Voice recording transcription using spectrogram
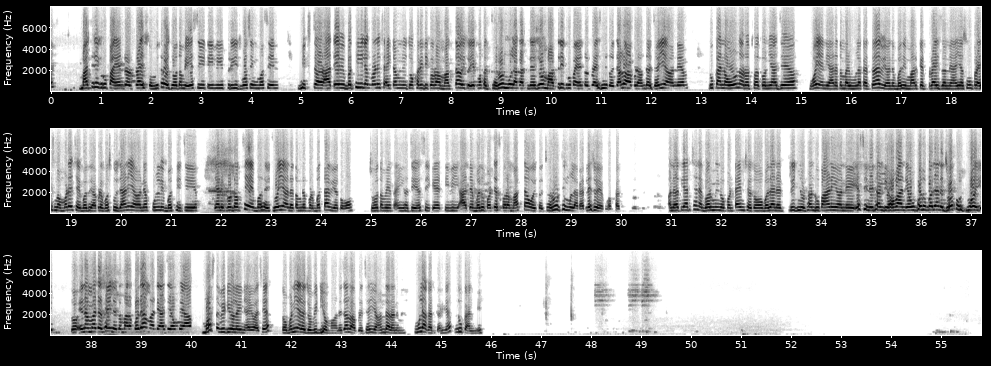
માતૃ કૃપા એન્ટરપ્રાઇઝ તો મિત્રો, જો તમે AC TV fridge washing machine mixer આ તેવી બધી ઇલેક્ટ્રોનિક્સ આઇટમની જો ખરીદી કરવા માંગતા હોય તો એક વખત જરૂર મુલાકાત લેજો માતૃ કૃપા એન્ટરપ્રાઇઝની તો ચાલો આપણે અંદર જઈએ અને દુકાનના ઓનર અથવા તો ત્યાં જે હોય એની હારે તમારી મુલાકાત કરાવી અને બધી માર્કેટ પ્રાઇસ અને અહીંયા શું પ્રાઇસમાં મળે છે એ બધી આપણે વસ્તુ જાણીએ અને ફૂલ્લી બધી જે ત્યાંની પ્રોડક્ટ છે એ બધી જોઈએ અને તમને પણ બતાવીએ તો જો તમે કઈ હજી એસી કે ટીવી આ તે બધું પરચેસ કરવા માંગતા હોય તો જરૂરથી મુલાકાત લેજો એક વખત. અને અત્યારે છે ને ગરમીનો પણ ટાઈમ છે તો બધાને ફ્રીજનું ઠંડુ પાણી અને એસી ની ઠંડી હવા ને એવું બધું બધાને જોતું જ હોય. તો એના માટે થઈને તમારા બધા માટે આજે અમે આ મસ્ત વીડિયો લઈને આવ્યા છે. તો બન્યા રહેજો વિડીયોમાં અને ચાલો આપણે જઈએ અંદર અને મુલાકાત કરીએ દુકાનની.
